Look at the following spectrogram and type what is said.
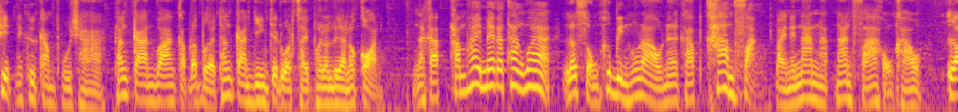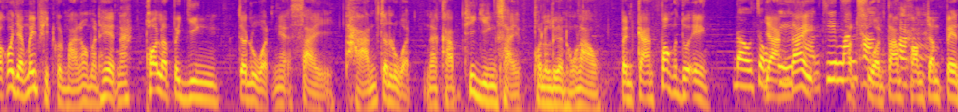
ผิดเนี่ยคือกัมพูชา ทั้งการวางกับระเบิดทั้งการยิงจรวดใส่พลเรือนเราก่อน นะครับทำให้แม้กระทั่งว่าเราส่งเครื่องบินของเราเนี่ยนะครับข้ามฝั่งไปในน่านน่านฟ้าของเขาเราก็ยังไม่ผิดกฎหมายระหว่างประเทศนะเพราะเราไปยิงจรวดเนี่ยใส่ฐานจรวดนะครับที่ยิงใส่พลเรือนของเรา เป็นการป้องกันตัวเองเราโจมอย่างตีได้ฐานที่มั่สันดส่วนตามทงความทหรจำเป็น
